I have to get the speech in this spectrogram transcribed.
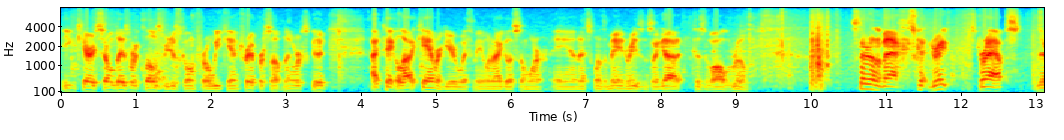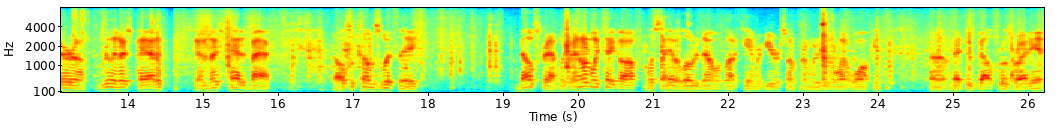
You can carry several days worth of clothes if you're just going for a weekend trip or something. That works good. I take a lot of camera gear with me when I go somewhere, and that's one of the main reasons I got it because of all the room. Start on the back. It's got great straps. They're uh, really nice padded. It's got a nice padded back. It also comes with a belt strap, which I normally take off unless I have it loaded down with a lot of camera gear or something. I'm going to do a lot of walking. Uh, that just velcros right in.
